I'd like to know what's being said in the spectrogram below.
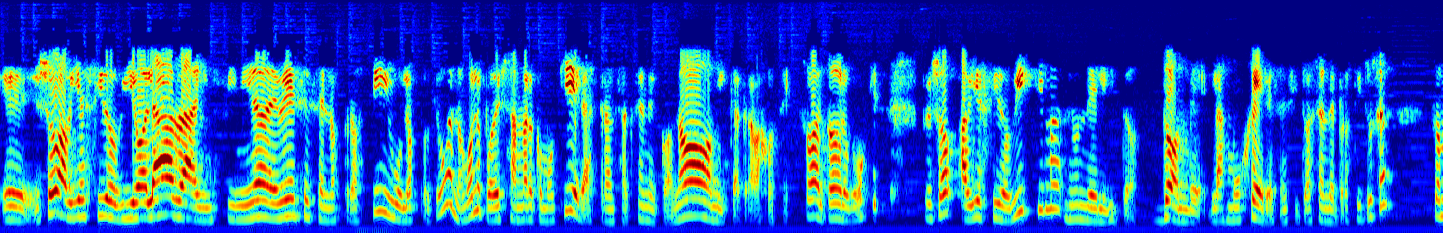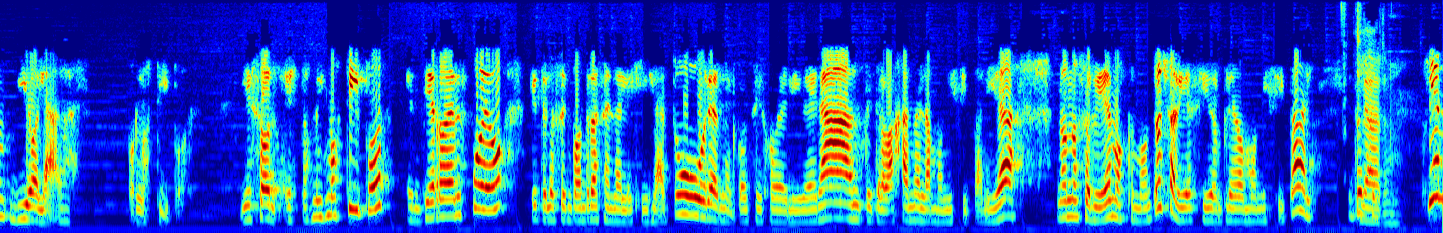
Eh, yo había sido violada infinidad de veces en los prostíbulos, porque bueno, vos lo podés llamar como quieras, transacción económica, trabajo sexual, todo lo que vos quieras, pero yo había sido víctima de un delito, donde las mujeres en situación de prostitución son violadas por los tipos. Y son estos mismos tipos en Tierra del Fuego que te los encontrás en la legislatura, en el Consejo Deliberante, trabajando en la municipalidad. No nos olvidemos que Montoya había sido empleado municipal. Entonces, Claro. ¿quién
